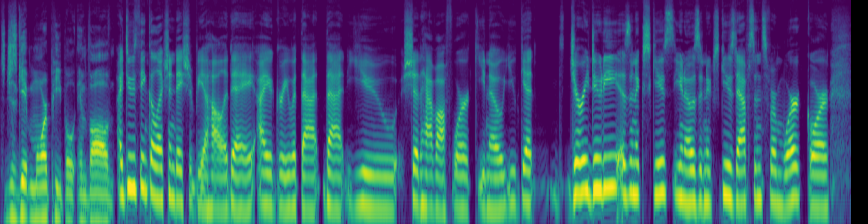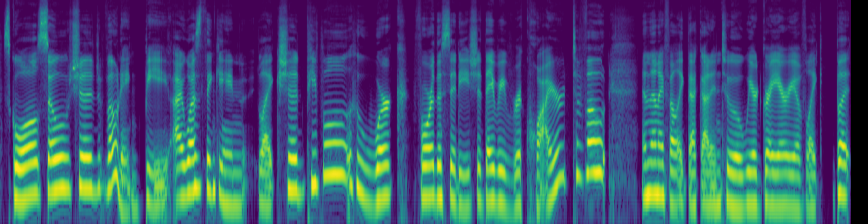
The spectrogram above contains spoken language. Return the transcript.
to just get more people involved. I do think election day should be a holiday. I agree with that, that you should have off work. You know, you get jury duty is an excuse, you know, is an excused absence from work or school. So should voting be. I was thinking, like, should people who work for the city, should they be required to vote? And then I felt like that got into a weird gray area of like, but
